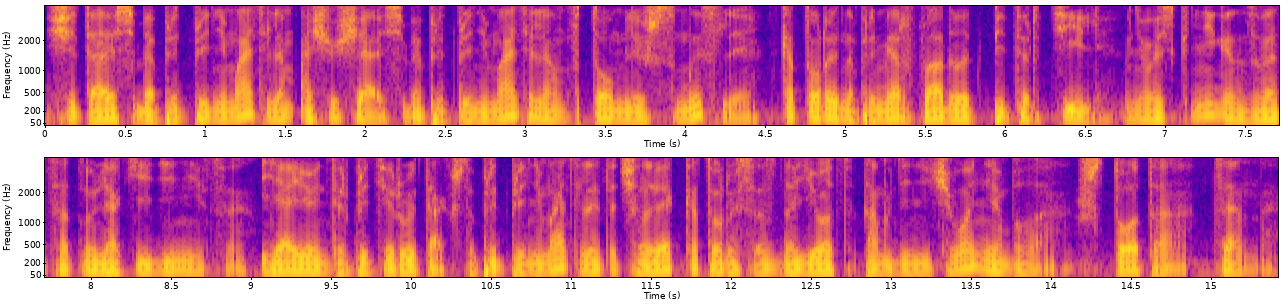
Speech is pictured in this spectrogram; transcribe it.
считаю себя предпринимателем, ощущаю себя предпринимателем в том лишь смысле, который, например, вкладывает Питер Тиль. У него есть книга, называется «От нуля к единице». Я ее интерпретирую так, что предприниматель — это человек, который создает там, где ничего не было, что-то ценное.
